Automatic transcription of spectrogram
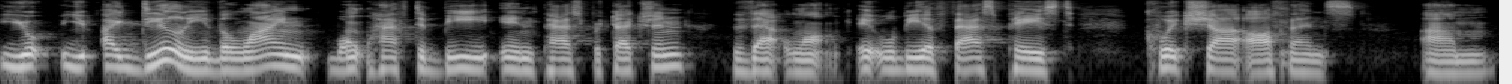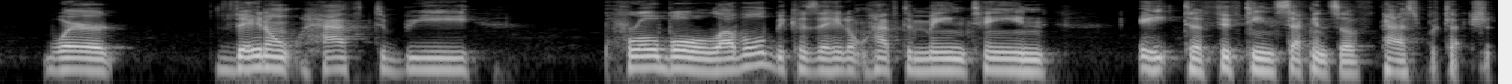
you, you ideally the line won't have to be in pass protection that long. It will be a fast paced, quick shot offense um, where they don't have to be Pro Bowl level because they don't have to maintain eight to 15 seconds of pass protection.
